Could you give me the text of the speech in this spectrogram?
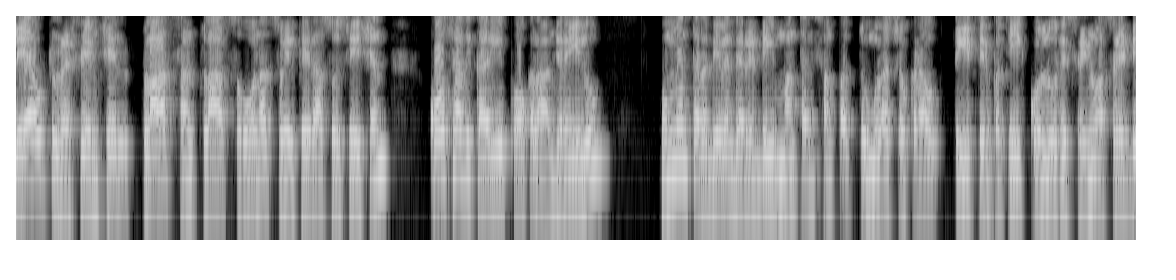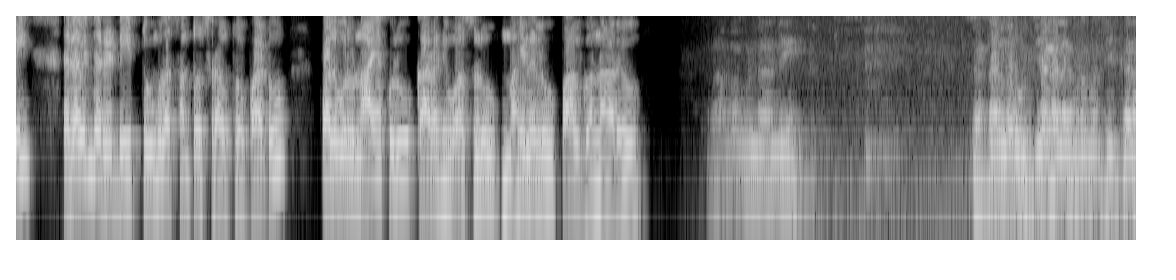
layout residential plots and plots owners welfare association కోశాధికారి పోకల ఆంజనేయులు ఉమ్మెంతర దేవేందర్ రెడ్డి మంతని సంపత్ తూముల అశోకరావు టి తిరుపతి కొల్లూరి శ్రీనివాసరెడ్డి రవీందర్ రెడ్డి తూముల సంతోషరావుతో పాటు పలువురు నాయకులు కాలనివాసులు మహిళలు పాల్గొన్నారు. రామగుండాన్ని గతంలో ఉద్యోగాల వచ్చి ఇక్కడ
